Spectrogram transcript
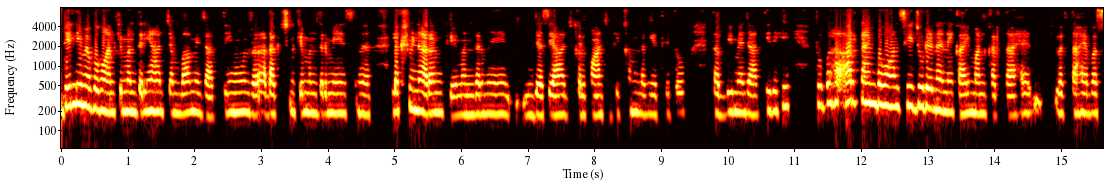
दिल्ली में भगवान के मंदिर, यहाँ चंबा में जाती हूँ राधा कृष्ण के मंदिर में लक्ष्मी नारायण के मंदिर में, जैसे आजकल पाँच दिखम लगे थे तो तब भी मैं जाती रही। तो हर टाइम भगवान से जुड़े रहने का ही मन करता है, लगता है बस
